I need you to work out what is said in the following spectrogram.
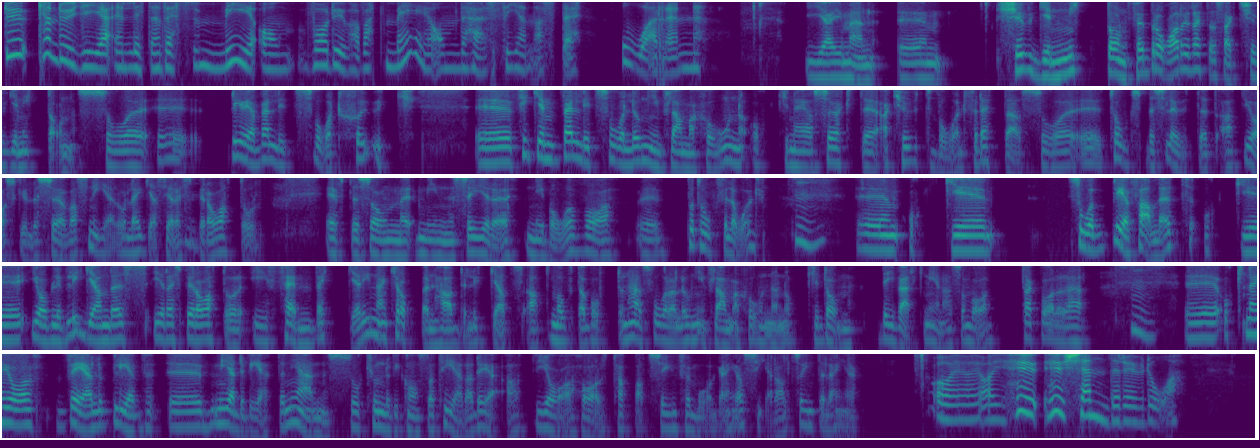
Du, kan du ge en liten resumé om vad du har varit med om de här senaste åren? Jajamän. Eh, 2019, februari rättare sagt 2019, så eh, blev jag väldigt svårt sjuk. Eh, fick en väldigt svår lunginflammation och när jag sökte akutvård för detta så eh, togs beslutet att jag skulle sövas ner och läggas i respirator eftersom min syrenivå var eh, på tok för låg. Mm. Ehm, och så blev fallet och jag blev liggandes i respirator i fem veckor innan kroppen hade lyckats att mota bort den här svåra lunginflammationen och de biverkningarna som var tack vare det här. Mm. Eh, och när jag väl blev eh, medveten igen så kunde vi konstatera det att jag har tappat synförmågan. Jag ser alltså inte längre. Oj, oj, oj. Hur, hur kände du då?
